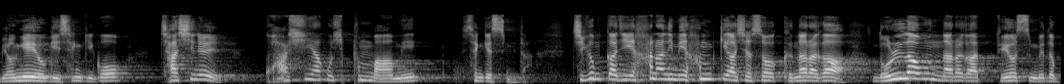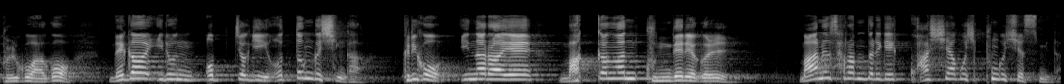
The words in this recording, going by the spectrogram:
명예욕이 생기고 자신을 과시하고 싶은 마음이 생겼습니다. 지금까지 하나님이 함께 하셔서 그 나라가 놀라운 나라가 되었음에도 불구하고 내가 이룬 업적이 어떤 것인가? 그리고 이 나라의 막강한 군대력을 많은 사람들에게 과시하고 싶은 것이었습니다.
